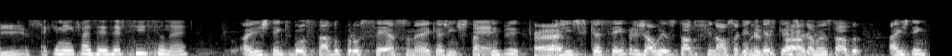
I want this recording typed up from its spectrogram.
Isso. É que nem fazer exercício, né? A gente tem que gostar do processo, né? Que a gente tá É. sempre. É. A gente quer sempre já o resultado final. Só que a O gente quer, quer resultado. chegar no resultado. A gente tem que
